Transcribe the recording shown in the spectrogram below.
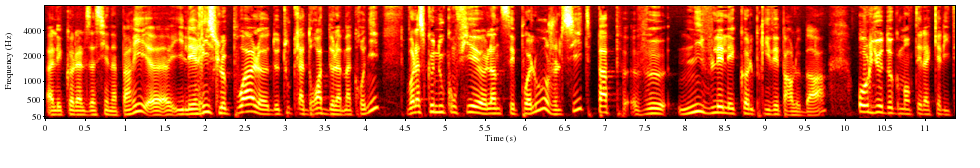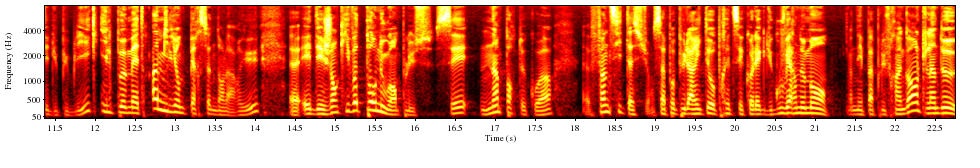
à l'école alsacienne à Paris, euh, il hérisse le poil de toute la droite de la Macronie. Voilà ce que nous confiait euh, l'un de ses poids lourds, je le cite. Pape veut niveler l'école privée par le bas, au lieu d'augmenter la qualité du public. Il peut mettre un million de personnes dans la rue et des gens qui votent pour nous en plus. C'est n'importe quoi. Fin de citation. Sa popularité auprès de ses collègues du gouvernement n'est pas plus fringante. L'un d'eux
